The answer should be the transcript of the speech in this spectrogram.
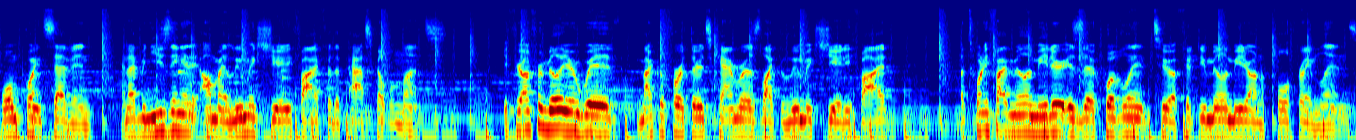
1.7 and I've been using it on my Lumix G85 for the past couple months. If you're unfamiliar with Micro Four Thirds cameras like the Lumix G85, a 25mm is the equivalent to a 50mm on a full frame lens.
